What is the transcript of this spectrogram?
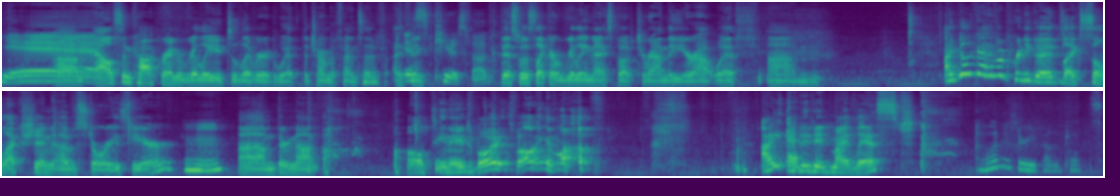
Um, Yeah. Alison Cochrun really delivered with the Charm Offensive. I it's think cute as fuck. this was like a really nice book to round the year out with. Um, I feel like I have a pretty good like selection of stories here. Mm-hmm. Um, they're not all teenage boys falling in love. I edited my list. I wanted to read about adults.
